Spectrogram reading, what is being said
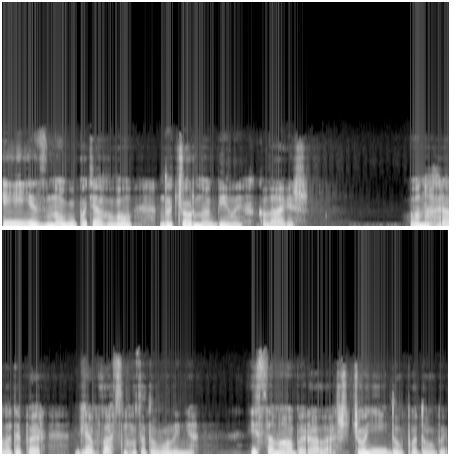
і її знову потягло до чорно-білих клавіш. Вона грала тепер для власного задоволення і сама обирала, що їй до вподоби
